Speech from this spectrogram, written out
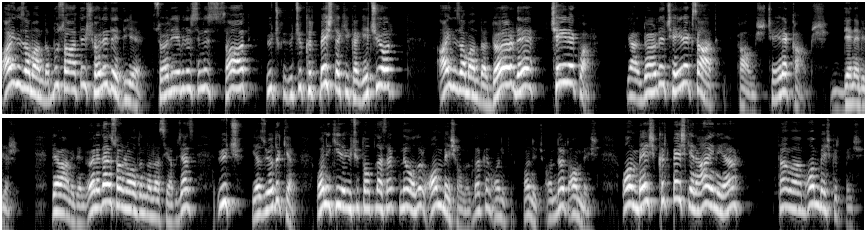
Aynı zamanda bu saate şöyle de diye söyleyebilirsiniz. Saat 3, 3'ü 45 dakika geçiyor. Aynı zamanda 4'e çeyrek var. Yani 4'e çeyrek saat kalmış. Çeyrek kalmış denebilir. Devam edelim. Öğleden sonra olduğunda nasıl yapacağız? 3 yazıyorduk ya. 12 ile 3'ü toplasak ne olur? 15 olur. Bakın 12, 13, 14, 15. 15, 45 gene aynı ya. Tamam 15, 45.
